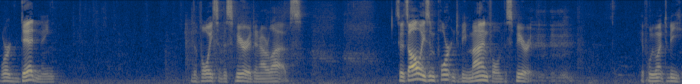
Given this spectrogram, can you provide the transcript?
we're deadening the voice of the Spirit in our lives. So it's always important to be mindful of the Spirit if we want to be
